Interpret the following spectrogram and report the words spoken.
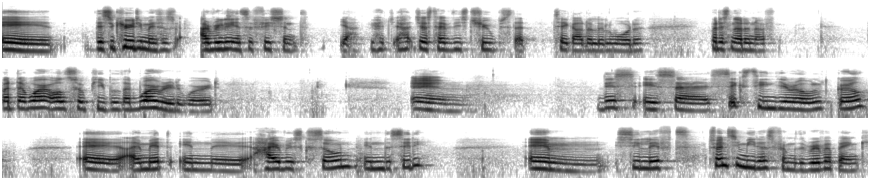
uh, the security measures are really insufficient. Yeah, you ha- just have these tubes that take out a little water, but it's not enough. But there were also people that were really worried. Um, this is a 16 year old girl uh, I met in a high risk zone in the city. Um, she lived 20 meters from the riverbank.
